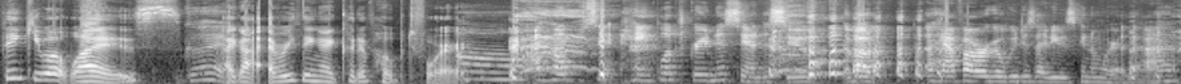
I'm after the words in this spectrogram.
Thank you, it was. Good. I got everything I could have hoped for. Oh, I hope Sa- Hank looked great in his Santa suit. About a half hour ago, we decided he was going to wear that.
